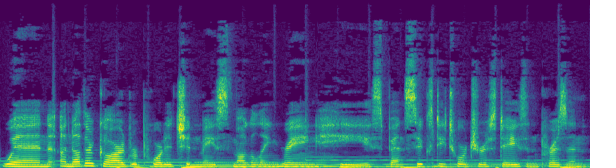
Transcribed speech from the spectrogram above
When another guard reported Chinmay's smuggling ring, he spent 60 torturous days in prison,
